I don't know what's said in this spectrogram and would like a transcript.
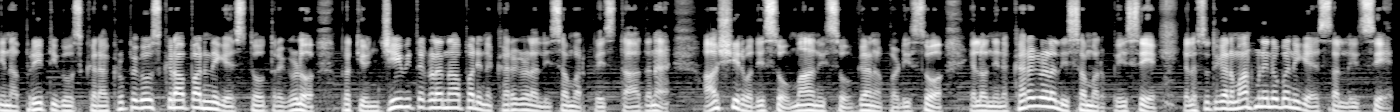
ನಿನ್ನ ಪ್ರೀತಿಗೋಸ್ಕರ, ಕೃಪೆಗೋಸ್ಕರ ಅಪ್ಪ, ನಿನಗೆ ಸ್ತೋತ್ರಗಳು. ಪ್ರತಿಯೊಂದು ಜೀವಿತಗಳನ್ನ ಅಪ್ಪ ನಿನ್ನ ಕರಗಳಲ್ಲಿ ಸಮರ್ಪಿಸ್ತಾ ಅದನ್ನ ಆಶೀರ್ವದಿಸು, ಮಾನಿಸು, ಘನಪಡಿಸು. ಎಲ್ಲೋ ನಿನ್ನ ಕರಗಳಲ್ಲಿ ಸಮರ್ಪಿಸಿ, ಎಲ್ಲ ಸುತ್ತಿಗನ ಮಾತ್ಮನಿನೊಬ್ಬನಿಗೆ ಸಲ್ಲಿಸಿ.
